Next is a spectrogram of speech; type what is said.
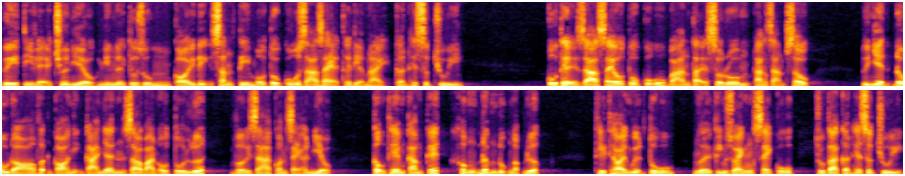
tuy tỷ lệ chưa nhiều nhưng người tiêu dùng có ý định săn tìm ô tô cũ giá rẻ thời điểm này cần hết sức chú ý. Cụ thể giá xe ô tô cũ bán tại showroom đang giảm sâu. Tuy nhiên đâu đó vẫn có những cá nhân giao bán ô tô lướt với giá còn rẻ hơn nhiều, cộng thêm cam kết không đâm đụng ngập nước. Thì theo anh Nguyễn Tú, người kinh doanh xe cũ, chúng ta cần hết sức chú ý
